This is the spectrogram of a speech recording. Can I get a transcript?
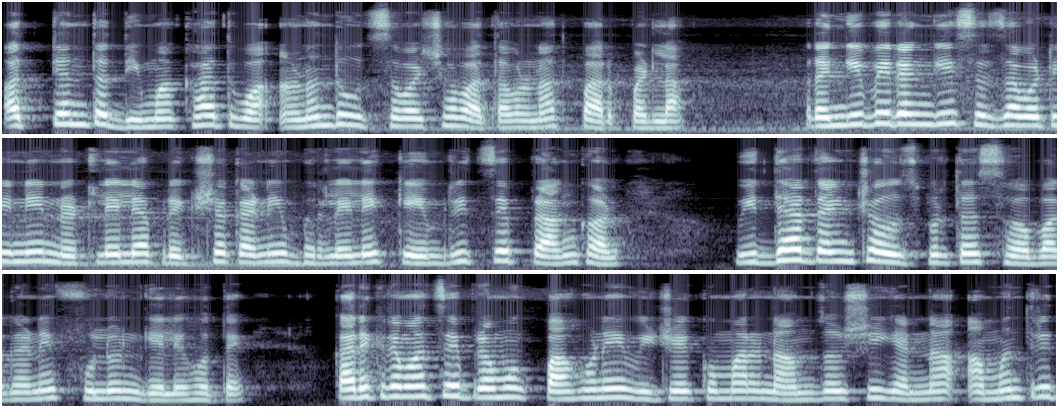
अत्यंत दिमाखात व आनंद उत्सवाच्या वातावरणात पार पडला. रंगीबेरंगी सजावटीने नटलेल्या प्रेक्षकांनी भरलेले केम्ब्रिजचे प्रांगण विद्यार्थ्यांच्या उत्स्फूर्त सहभागाने फुलून गेले होते. कार्यक्रमाचे प्रमुख पाहुणे विजयकुमार नामजोशी यांना आमंत्रित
